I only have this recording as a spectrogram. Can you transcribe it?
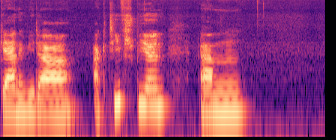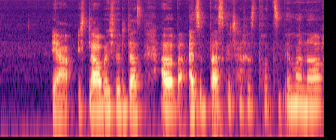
gerne wieder aktiv spielen. Ähm, ja, ich glaube, ich würde das. Aber also Bassgitarre ist trotzdem immer noch,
